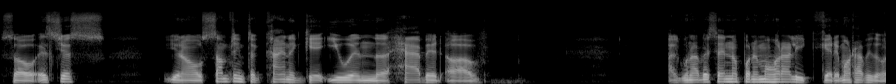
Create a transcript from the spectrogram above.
So it's just, you know, something to kind of get you in the habit of. Algunas veces nos ponemos a orar y queremos rápido.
